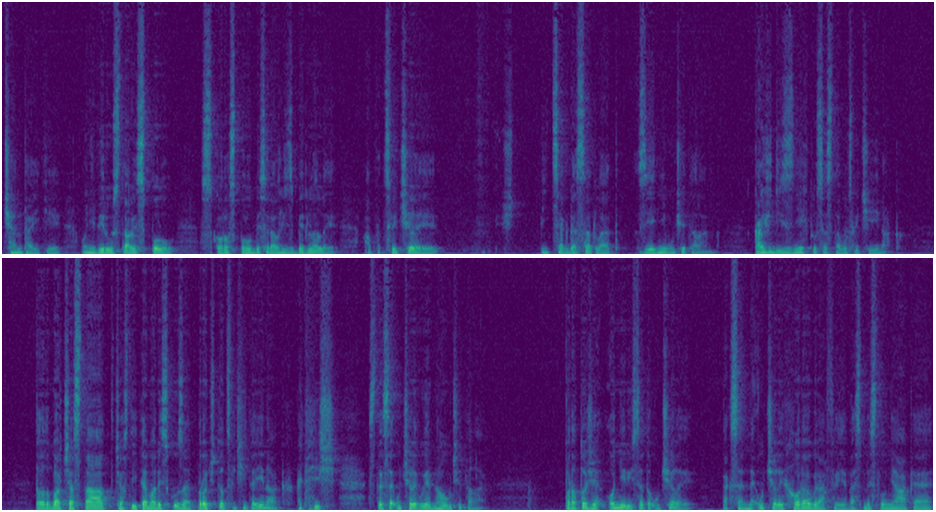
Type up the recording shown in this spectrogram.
čentajti, oni vyrůstali spolu, skoro spolu by se dalo říct bydleli a cvičili více jak deset let s jedním učitelem. Každý z nich tu sestavu cvičí jinak. To byla častá, častý téma diskuze. Proč to cvičíte jinak, když jste se učili u jednoho učitele? Protože oni, když se to učili, tak se neučili choreografii ve smyslu nějaké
